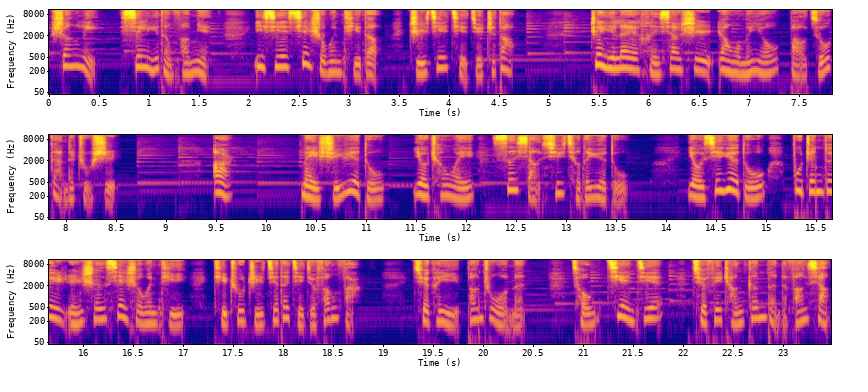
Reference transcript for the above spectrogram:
生理、心理等方面一些现实问题的直接解决之道，这一类很像是让我们有饱足感的主食。二，美食阅读又称为思想需求的阅读，有些阅读不针对人生现实问题提出直接的解决方法，却可以帮助我们从间接却非常根本的方向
